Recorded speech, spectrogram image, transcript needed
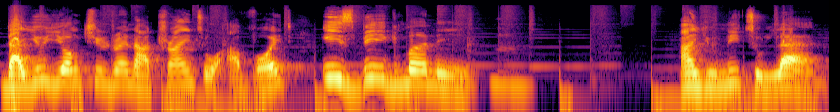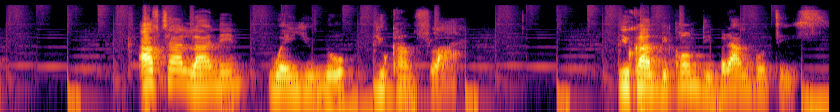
that you young children are trying to avoid is big money. Hmm. And you need to learn after learning when you know you can fly. You can become the Dangotes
